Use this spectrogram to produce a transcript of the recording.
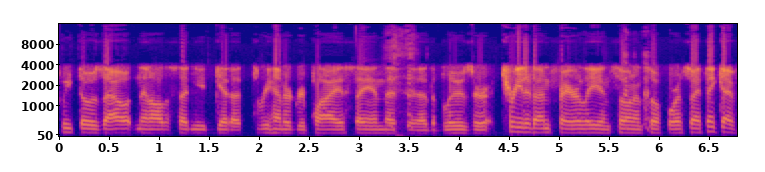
tweet those out, and then all of a sudden you'd get a 300 replies saying that uh, the Blues are treated unfairly and so on and so forth. So I think I've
